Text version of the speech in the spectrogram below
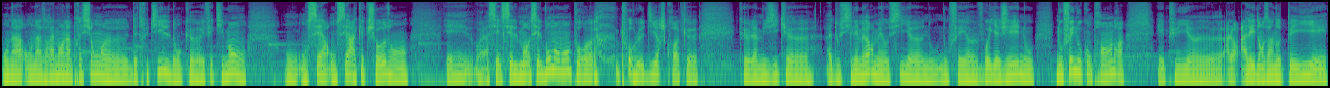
On a, on a vraiment l'impression d'être utile. Donc effectivement, on, sert, on sert à quelque chose. et voilà, c'est le, le bon moment pour, euh, pour le dire. Je crois que que la musique euh, adoucit les mœurs, mais aussi euh, nous, nous fait euh, voyager, nous, nous fait nous comprendre. Et puis, alors, aller dans un autre pays et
